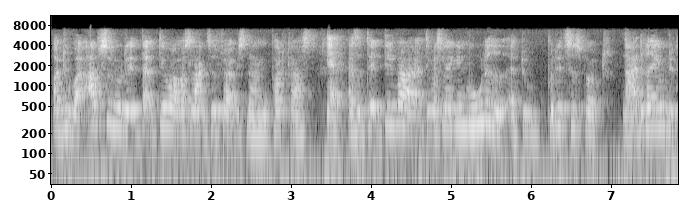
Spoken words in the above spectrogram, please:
Og du var absolut, der, det var også lang tid før vi snakkede podcast. Ja. Altså det, det, var, det var slet ikke en mulighed, at du på det tidspunkt, nej, det ved jeg ikke, om du,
